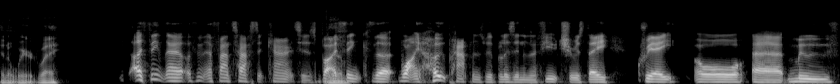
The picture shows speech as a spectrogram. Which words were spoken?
in a weird way. I think they're I think they're fantastic characters, but I think that what I hope happens with Blizzard in the future is they create or uh, move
